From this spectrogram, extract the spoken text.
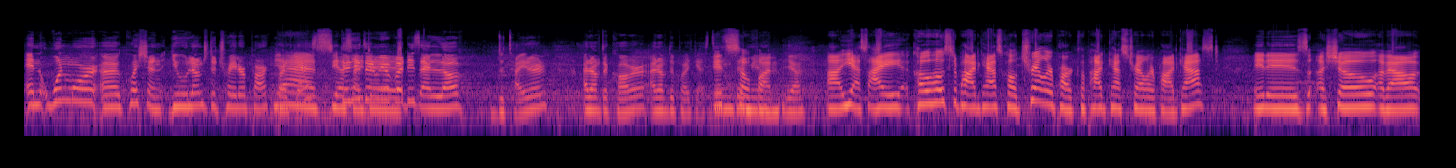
And one more uh, question. You launched the Trailer Park Yes, podcast. yes, Can you I tell me about this? I love the title. I love the cover. I love the podcast. It's so me- fun. Yeah. Uh, yes, I co-host a podcast called Trailer Park, the podcast Trailer Podcast. It is a show about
